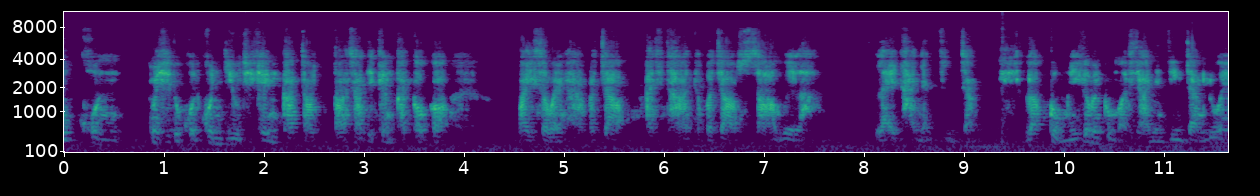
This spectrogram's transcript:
ทุกคนไม่ใช่ทุกคนคนยิวที่เข่งครัดจากต่างชาติที่เข่งครัดเขาก็ ไปแสวงหาพระเจ้าอธิษฐานกับพระเจ้าสามเวลา และอธิษฐานอย่างจริงจังแล้วกลุ่มนี้ก็เป็นกลุ่มอธิษฐานอย่างจริงจังด้วย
